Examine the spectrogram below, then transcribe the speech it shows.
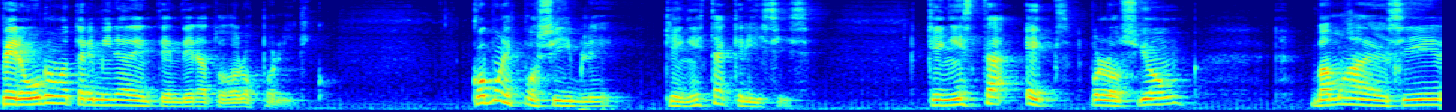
pero uno no termina de entender a todos los políticos. ¿Cómo es posible que en esta crisis que en esta explosión, vamos a decir,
